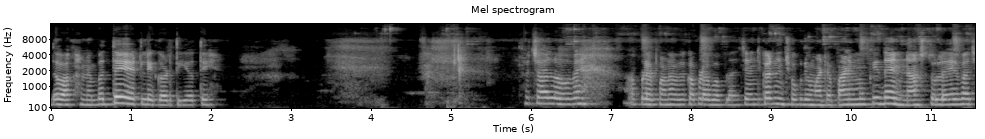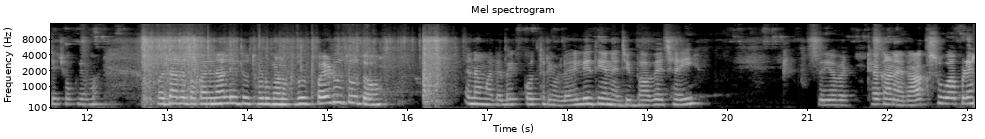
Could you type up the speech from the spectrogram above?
દવાખાને બધે એટલી ગળદી હતી. તો ચાલો હવે આપણે પણ હવે કપડાં બપડા ચેન્જ કરીને છોકરીઓ માટે પાણી મૂકી ને નાસ્તો લઈ આવ્યા છે છોકરીઓ માટે વધારે તો કંઈ ના લીધું, થોડું ઘણું ફ્રૂટ પડ્યું હતું તો એના માટે બે કોથરીઓ લઈ લીધી અને જે ભાવે છે એ તો એ હવે ઠેકાણે રાખશું આપણે.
